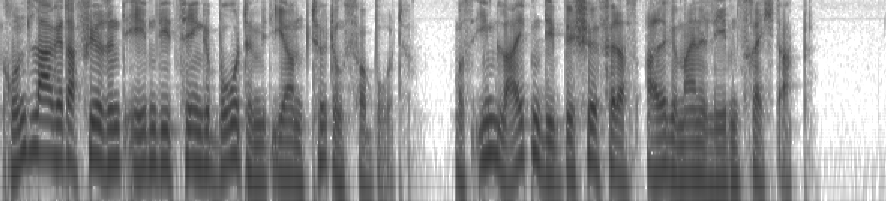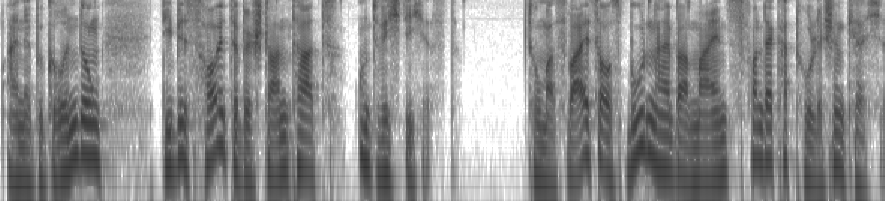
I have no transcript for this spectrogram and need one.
Grundlage dafür sind eben die zehn Gebote mit ihrem Tötungsverbot. Aus ihm leiten die Bischöfe das allgemeine Lebensrecht ab. Eine Begründung, die bis heute Bestand hat und wichtig ist. Thomas Weiß aus Budenheim bei Mainz von der Katholischen Kirche.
